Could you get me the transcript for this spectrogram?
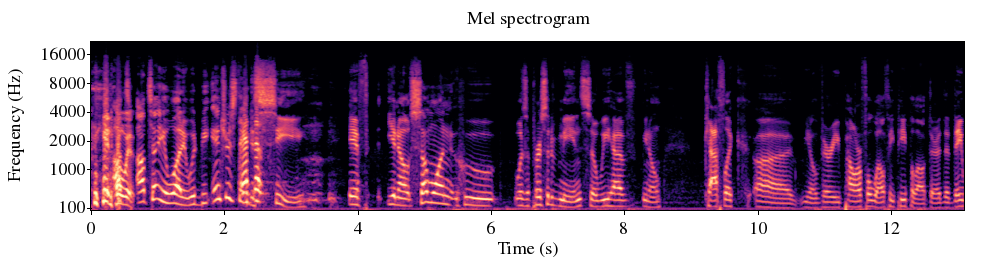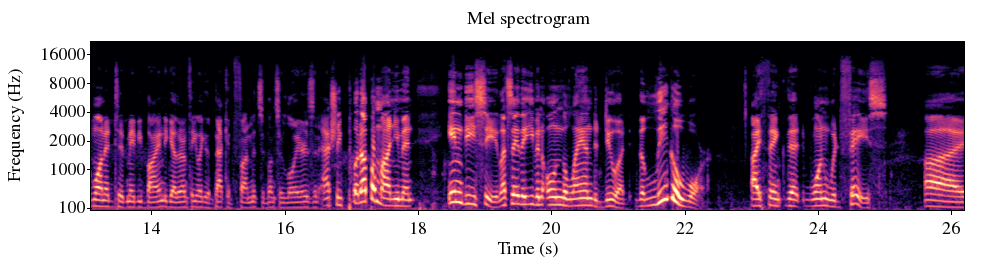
you know, I'll, it- I'll tell you what, it would be interesting to see if, you know, someone who was a person of means, so we have, you know, Catholic, uh, you know, very powerful, wealthy people out there that they wanted to maybe bind together. I'm thinking like the Becket Fund, that's a bunch of lawyers, and actually put up a monument in D.C. Let's say they even own the land to do it. The legal war, I think that one would face uh,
